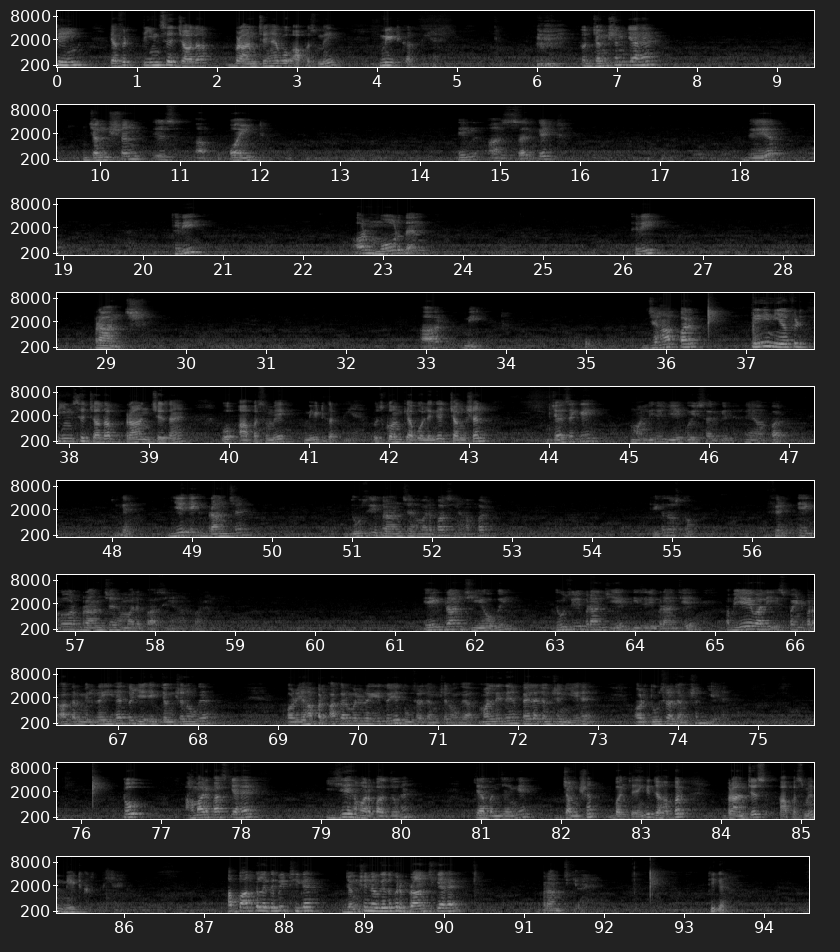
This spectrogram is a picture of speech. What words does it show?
तीन या फिर तीन से ज़्यादा ब्रांचें हैं वो आपस में मीट करती हैं। तो जंक्शन क्या है? Junction is a point in a circuit where three or more than three branch are meet जहाँ पर तीन या फिर तीन से ज़्यादा ब्रांचेस हैं, वो आपस में मीट करती हैं। उसको हम क्या बोलेंगे? जंक्शन जैसे कि मान लीजिए ये कोई सर्किट है यहाँ पर, ठीक है? ये एक ब्रांच है, दूसरी ब्रांच है हमारे पास यहाँ पर, ठीक है दोस्तों? फिर एक और ब्रांच है हमारे पास यहाँ पर। एक ब्रांच ये हो गई, दूसरी ब्रांच ये, तीसरी ब्रांच ये। अब ये वाली इस पॉइंट पर आकर मिल रही है तो ये एक जंक्शन हो गया। और यहाँ पर आकर मिल रही है तो ये दूसरा जंक्शन हो गया। मान लेते हैं पहला जंक्शन ये है। और दूसरा जंक्शन ये है। तो हमारे पास क्या है? ये हमारे पास जो है, क्या बन जाएँगे? जंक्शन बन जाएँगे, जहाँ पर ब्रांचेस आपस में मीट करती हैं। अब बात कर लेते भी ठीक है? जंक्शन हो गया तो फिर ब्रांच क्या है? ब्रांच क्या है? ठीक है?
